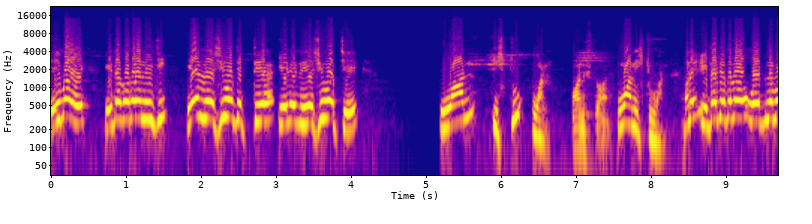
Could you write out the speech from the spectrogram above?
এইবারে এটা কতটা নিয়েছি? এর রেশিও হচ্ছে এর রেশিও হচ্ছে one is two one one is two one one is two one মানে এটা যতটা ওয়েট নেব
